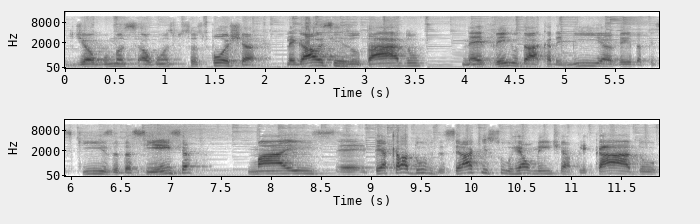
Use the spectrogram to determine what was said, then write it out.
de algumas, algumas pessoas, poxa, legal esse resultado, né? Veio da academia, veio da pesquisa, da ciência, mas é, tem aquela dúvida: será que isso realmente é aplicado?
